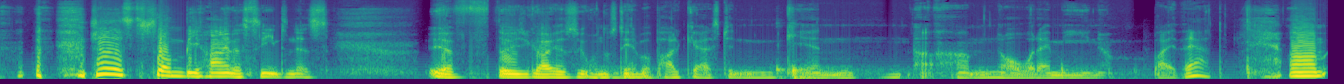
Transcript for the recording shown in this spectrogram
just some behind the scenesness. If those guys who understand about podcasting can um, know what I mean by that. Um,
